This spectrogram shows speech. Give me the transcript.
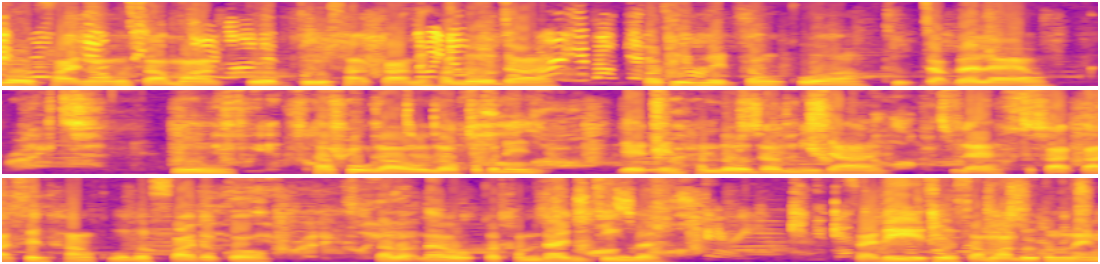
โลกภายนอกไม่สามารถเปิดประตูสถานการณ์ในฮัลโลได้ เพราะที่ไม่ต้องกลัวถูกจับได้แล้ว Right. อืม ถ้าพวกเราเราเข้าไปในเดดเอ็นฮัลโลดันนี้ได้ และสกัดการเส้นทางขบวนรถไฟแล้วก็ Theoretically, ตลอดแล้วก็ทำได้จริงๆเลย Barry, can you get แฟรี่เธอสามารถรู้ตำแหน่ง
